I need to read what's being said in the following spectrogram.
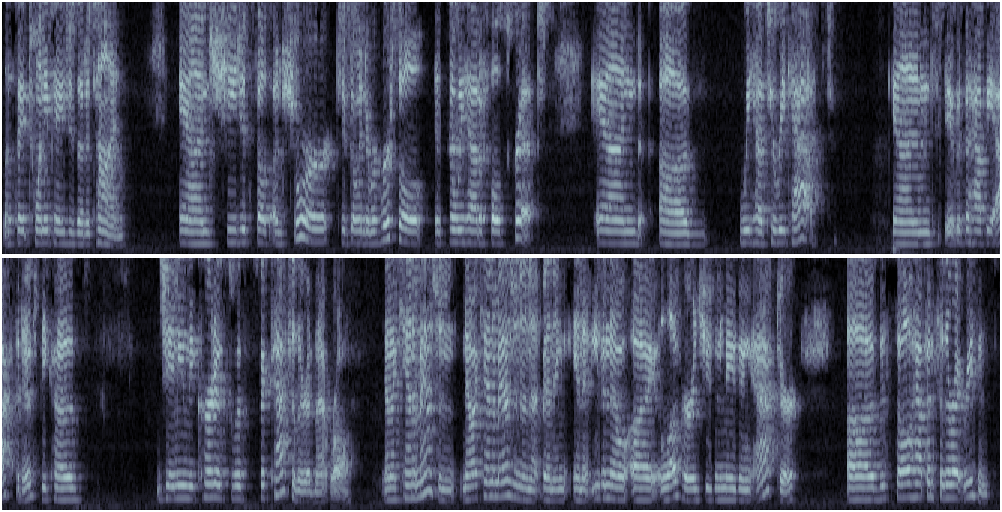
let's say, 20 pages at a time. And she just felt unsure to go into rehearsal until we had a full script. And uh, we had to recast. And it was a happy accident because jamie lee curtis was spectacular in that role and i can't imagine now i can't imagine annette bening in it even though i love her and she's an amazing actor uh, this all happened for the right reasons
